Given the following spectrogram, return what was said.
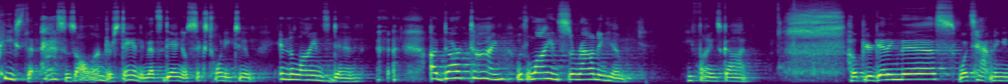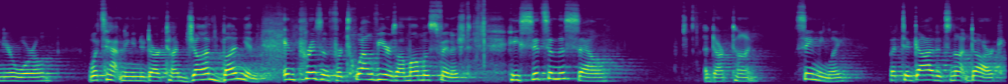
peace that passes all understanding. That's Daniel 6:22 in the lion's den. A dark time with lions surrounding him. He finds God. Hope you're getting this. What's happening in your world? What's happening in your dark time? John Bunyan in prison for 12 years. I'm almost finished. He sits in the cell a dark time, seemingly, but to God it's not dark.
